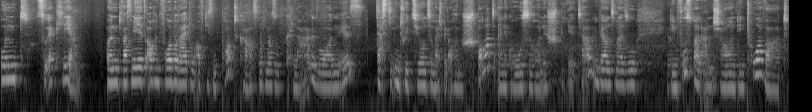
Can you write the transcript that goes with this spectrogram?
und zu erklären. Und was mir jetzt auch in Vorbereitung auf diesen Podcast nochmal so klar geworden ist, dass die Intuition zum Beispiel auch im Sport eine große Rolle spielt. Ja? Wenn wir uns mal so den Fußball anschauen, den Torwart,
